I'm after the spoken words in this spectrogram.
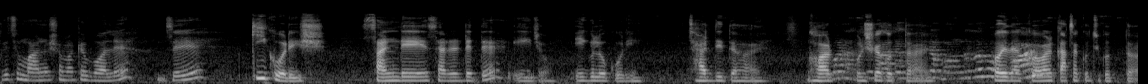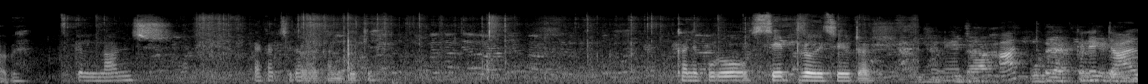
কিছু মানুষ আমাকে বলে যে কি করিস? সানডে স্যাটারডেতে এই যো এইগুলো করি। ছাড় দিতে হয়। ঘর পরিষ্কার করতে হয়। ওই দেখো আবার কাচাকুচি করতে হবে। আজকে লাঞ্চ দেখাচ্ছি দাদা এখান থেকে। এখানে পুরো সেট রয়েছে এটার। এখানে আছে ভাত এখানে ডাল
